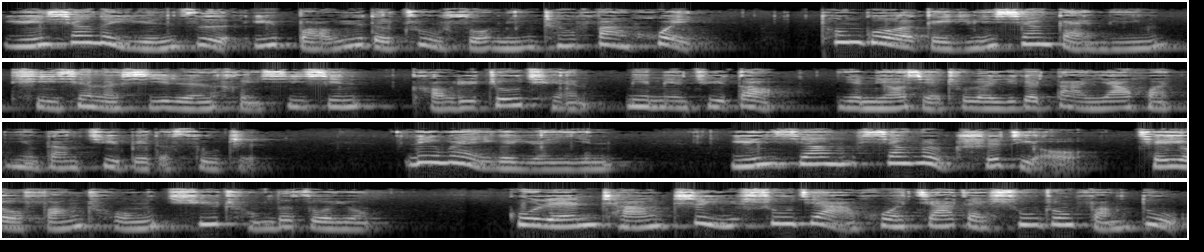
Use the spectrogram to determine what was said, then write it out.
云香的“云”字与宝玉的住所名称犯讳，通过给云香改名，体现了袭人很细心、考虑周全、面面俱到，也描写出了一个大丫鬟应当具备的素质。另外一个原因，云香香味持久，且有防虫驱虫的作用。古人常置于书架或夹在书中防蠹。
